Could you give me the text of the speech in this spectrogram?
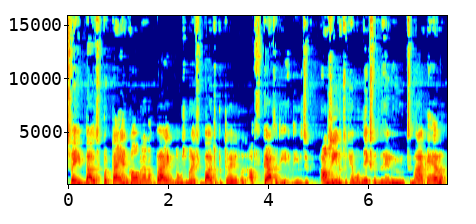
twee buitenpartijen komen daar nog bij. Ik noem ze maar even buitenpartijen. Advocaten die, die natuurlijk aan zich natuurlijk helemaal niks met het hele huwelijk te maken hebben.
